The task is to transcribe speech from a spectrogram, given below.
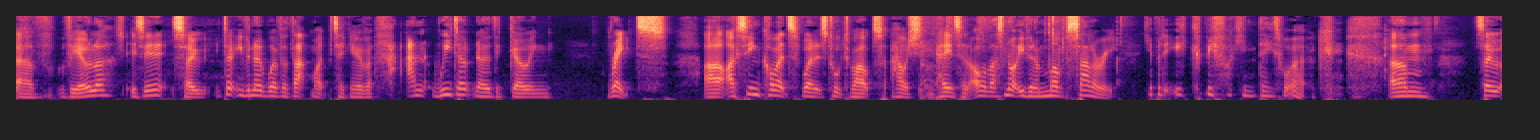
Uh, Viola is in it, so you don't even know whether that might be taking over, and we don't know the going rates. Uh, I've seen comments when it's talked about how much she's been paid and said, "Oh, that's not even a month's salary." Yeah, but it could be fucking days' work. Um, so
